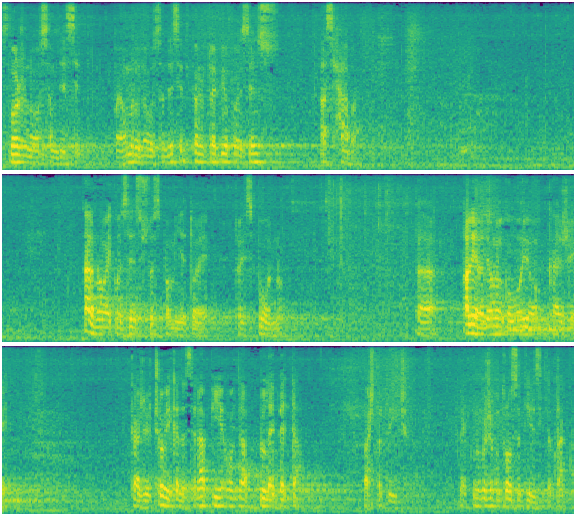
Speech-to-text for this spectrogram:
složeno 80 pa je Omer dao 80 i kažu to je bio konsensus ashaba naravno ovaj konsensus što se spominje to je, to je sporno Uh, ali je radi ono govorio kaže kaže čovjek kada se napije, onda blebeta. Pa šta priča? Neko ne može kontrolisati jezik, je tako?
